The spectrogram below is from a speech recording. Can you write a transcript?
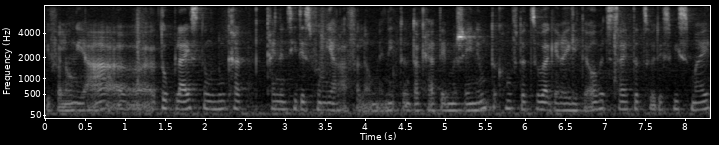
ich verlange ja äh, Top-Leistung und nun können Sie das von mir auch verlangen. Nicht? Und da gehört eben eine schöne Unterkunft dazu, eine geregelte Arbeitszeit dazu, das wissen wir eh.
